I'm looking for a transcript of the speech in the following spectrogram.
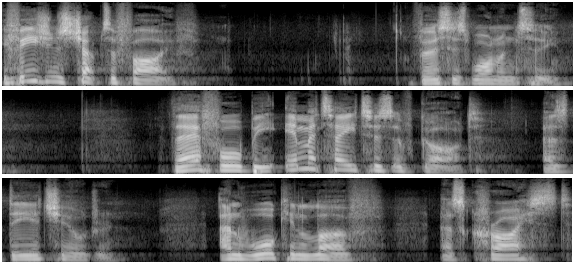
Ephesians chapter 5, verses 1 and 2. Therefore, be imitators of God as dear children, and walk in love as Christ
